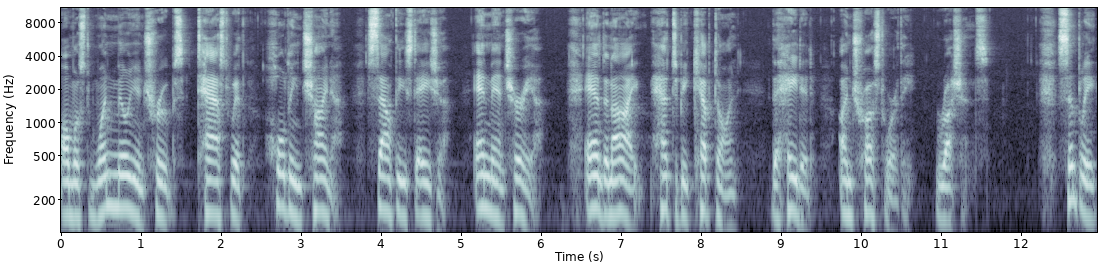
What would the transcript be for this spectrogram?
almost 1 million troops tasked with holding China, Southeast Asia, and Manchuria and an eye had to be kept on the hated, untrustworthy Russians. Simply,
